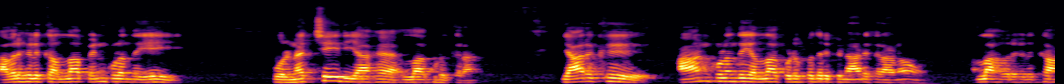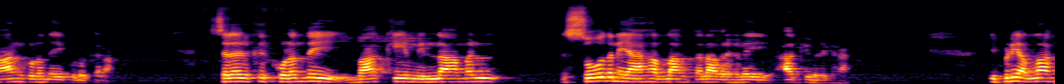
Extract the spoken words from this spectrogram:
அவர்களுக்கு அல்லாஹ் பெண் குழந்தையை ஒரு நற்செய்தியாக அல்லாஹ் கொடுக்கிறான். யாருக்கு ஆண் குழந்தை அல்லாஹ் கொடுப்பதற்கு நாடுகிறானோ அல்லாஹ் அவர்களுக்கு ஆண் குழந்தையை கொடுக்கிறான். சிலருக்கு குழந்தை பாக்கியம் இல்லாமல் சோதனையாக அல்லாஹு தாலா அவர்களை ஆக்கி விடுகிறான் இப்படி அல்லாஹ்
